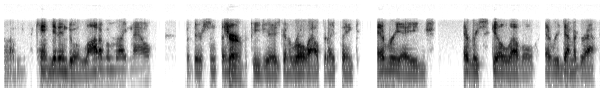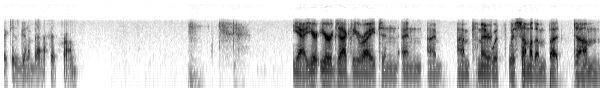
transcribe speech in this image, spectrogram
Um, I can't get into a lot of them right now, but there's some things sure. the PGA is going to roll out that I think every age every skill level, every demographic is going to benefit from. Yeah, you're you're exactly right, and and I'm I'm familiar with with some of them, but um,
